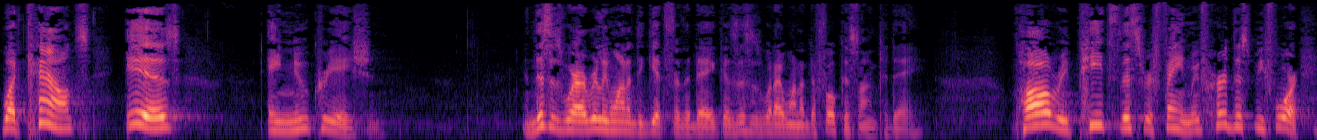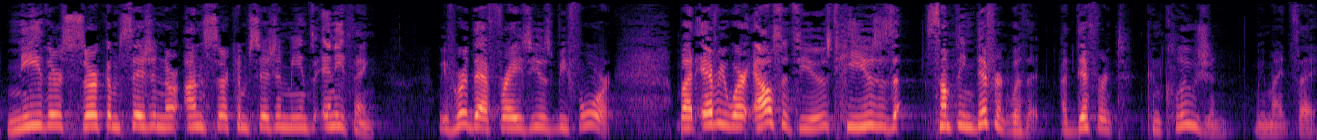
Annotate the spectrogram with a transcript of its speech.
What counts is a new creation. And this is where I really wanted to get for the day because this is what I wanted to focus on today. Paul repeats this refrain. We've heard this before. Neither circumcision nor uncircumcision means anything. We've heard that phrase used before. But everywhere else it's used, he uses something different with it, a different conclusion, we might say.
